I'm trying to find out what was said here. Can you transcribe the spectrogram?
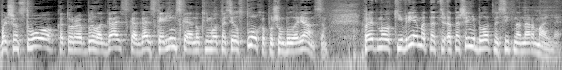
большинство, которое было гальское, гальско-римское, оно к нему относилось плохо, потому что он был арианцем. Поэтому к евреям отношение было относительно нормальное.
